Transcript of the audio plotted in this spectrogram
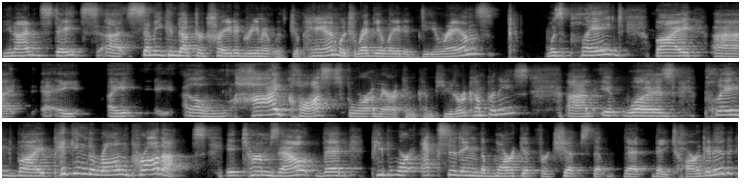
The United States uh, semiconductor trade agreement with Japan, which regulated DRAMs, was plagued by uh, a a, high costs for American computer companies. Um, it was plagued by picking the wrong products. It turns out that people were exiting the market for chips that, that they targeted,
